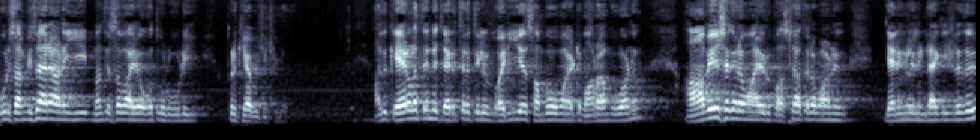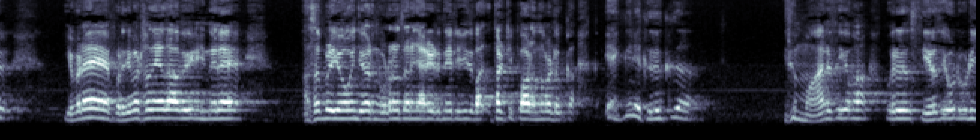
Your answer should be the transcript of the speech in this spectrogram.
ഒരു സംവിധാനമാണ് ഈ മന്ത്രിസഭാ യോഗത്തോടുകൂടി പ്രഖ്യാപിച്ചിട്ടുള്ളത്. അത് കേരളത്തിന്റെ ചരിത്രത്തിൽ വലിയ സംഭവമായിട്ട് മാറാൻ പോവാണ്. ആവേശകരമായ ഒരു പശ്ചാത്തലമാണ് ജനങ്ങളിൽ ഉണ്ടാക്കിയിട്ടുള്ളത്. ഇവിടെ പ്രതിപക്ഷ നേതാവ് ഇന്നലെ അസംബ്ലി യോഗം ചേർന്ന് ഉടനെ തന്നെ ഞാൻ എഴുന്നേറ്റ് ഇത് തട്ടിപ്പാടെന്ന് പറഞ്ഞു എങ്ങനെ കേൾക്കുക? ഇത് മാനസികമായ ഒരു സ്ഥിരതയോടുകൂടി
